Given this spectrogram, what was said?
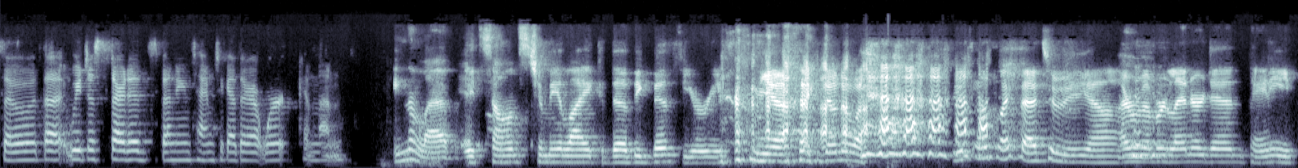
So that we just started spending time together at work, and then In the lab, it sounds to me like the Big Bang Theory. yeah, I don't know what. It sounds like that to me. Yeah, I remember Leonard and Penny,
